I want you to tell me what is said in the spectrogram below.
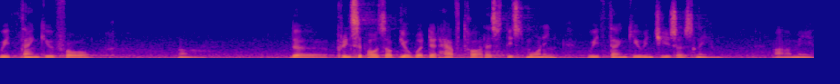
We thank you for uh, the principles of your word that have taught us this morning. We thank you in Jesus' name. Amen.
